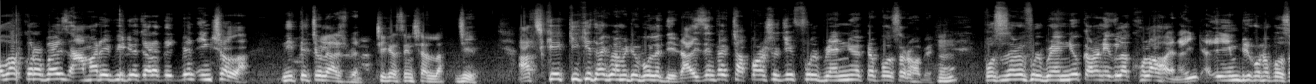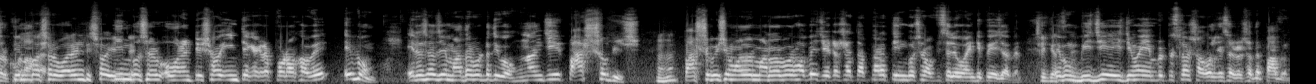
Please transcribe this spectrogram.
অবাক করা প্রাইজ আমার এই ভিডিও যারা দেখবেন ইনশাল্লাহ নিতে চলে আসবেন। ঠিক আছে ইনশাআল্লাহ জি। আজকে কি কি থাকবে আমি একটু বলে দিই। রাইজেন ফাইভ ছাপ্পান্নশো জি ফুল ব্র্যান্ড নিউ একটা প্রসেসর হবে। প্রসেসর ফুল ব্র্যান্ড নিউ কারণ এগুলা খোলা হয় না। এমডির কোনো প্রসেসর তিন খোলা বছর বছর ওয়ারেন্টি সহ তিন বছর ওয়ারেন্টি সহ ইনটেক একটা প্রোডাক্ট হবে এবং এটার সাথে যে মাদারবোর্ডটা দিব হুনানজির পাঁচশো বিশ। পাঁচশো বিশের মডেল মাদারবোর্ড হবে যেটার সাথে আপনারা তিন বছর অফিসিয়ালি ওয়ারেন্টি পেয়ে যাবেন। এবং বিজি এইচডিএমআই এমডি টু সকল কিছু এটার সাথে পাবেন।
